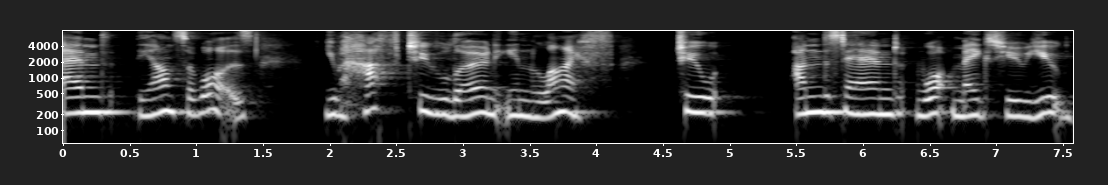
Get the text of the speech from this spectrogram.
And the answer was, you have to learn in life to understand what makes you you.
